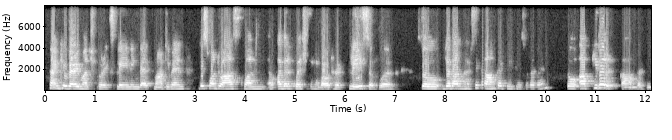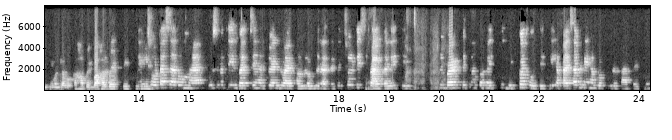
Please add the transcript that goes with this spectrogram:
Thank you very much for explaining that, Martiben. Just want to ask one uh, other question about her place of work. So, जब आप घर से काम करती थी सुधा बहन, तो आप किधर काम करती थी? मतलब कहाँ पे बाहर बैठती थी? छोटा सा रूम है उसमें तीन बच्चे हस्बैंड वाइफ हम लोग भी रहते थे। छोटी सी बालकनी थी। उसमें बैठ के काम इतनी दिक्कत होती थी या पैसा भी नहीं हम लोग पूरे पाते थे।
